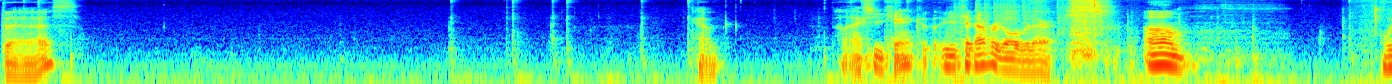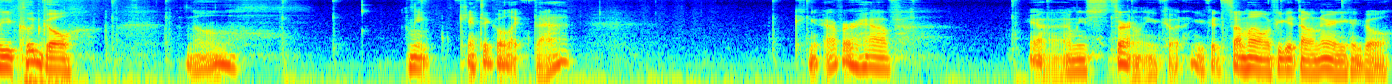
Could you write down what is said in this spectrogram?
this. Have, actually, you can't. You can never go over there. Um. Well, you could go. No. I mean, can't it go like that? Can you ever have? Yeah, I mean, certainly you could. You could somehow, if you get down there, you could go.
